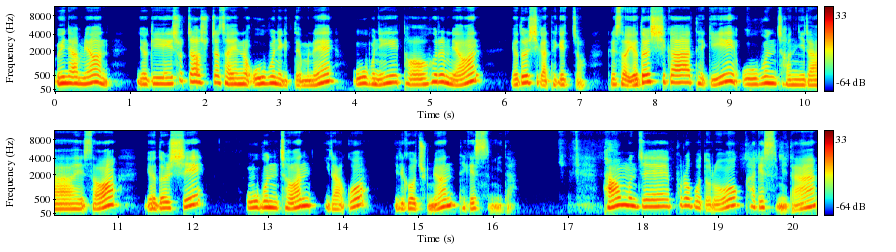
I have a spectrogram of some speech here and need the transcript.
왜냐하면 여기 숫자와 숫자 사이는 5분이기 때문에 5분이 더 흐르면 8시가 되겠죠. 그래서 8시가 되기 5분 전이라 해서 8시 5분 전이라고 읽어주면 되겠습니다. 다음 문제 풀어보도록 하겠습니다.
